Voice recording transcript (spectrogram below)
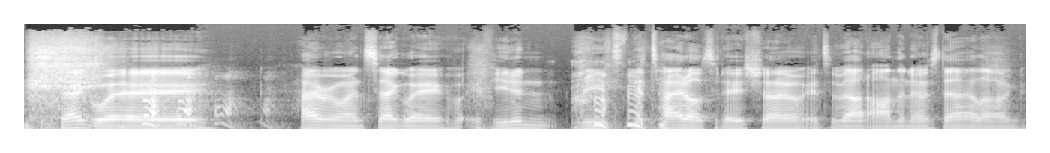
segue hi everyone segue if you didn't read the title of today's show it's about on the nose dialogue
